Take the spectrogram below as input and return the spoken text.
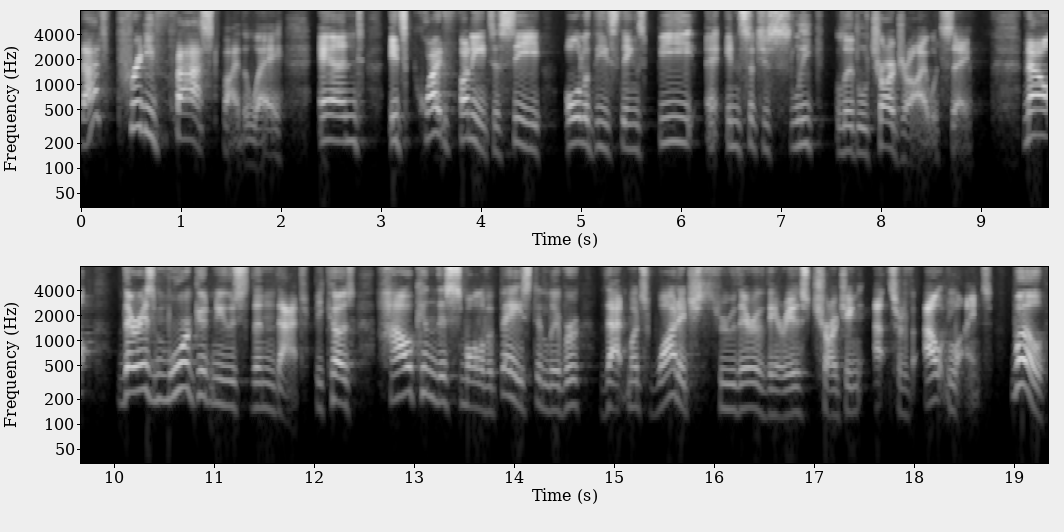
That's pretty fast, by the way. And it's quite funny to see all of these things be in such a sleek little charger, I would say. Now, there is more good news than that because how can this small of a base deliver that much wattage through their various charging uh, sort of outlines? Well,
